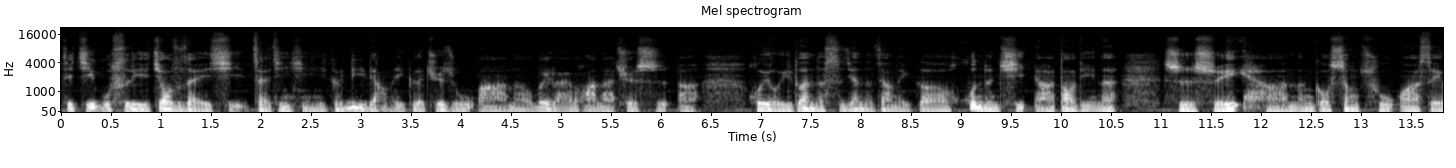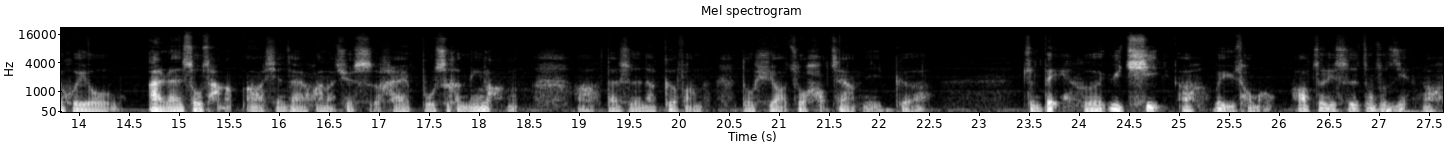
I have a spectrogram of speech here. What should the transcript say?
这几股势力交织在一起，在进行一个力量的一个角逐啊，那未来的话呢，确实啊。会有一段的时间的这样的一个混沌期啊，到底呢是谁啊能够胜出啊？谁会有黯然收场啊？现在的话呢，确实还不是很明朗啊。但是呢，各方呢都需要做好这样的一个准备和预期啊，未雨绸缪。好，这里是众筹之见啊。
